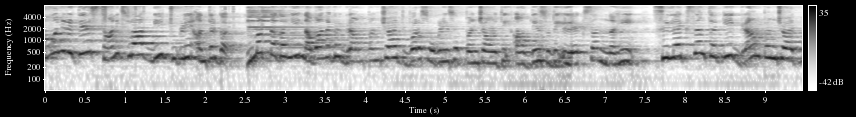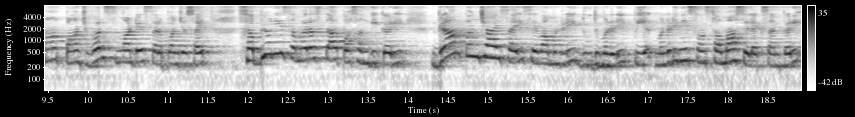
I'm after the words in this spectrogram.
સામાન્ય રીતે સ્થાનિક સ્વરાજની ચૂંટણી અંતર્ગત હિંમતનગરની નવાનગર ગ્રામ પંચાયત વર્ષ ઓગણીસો પંચાણુંથી આજ દિન સુધી ઇલેક્શન નહીં, સિલેક્શન થકી ગ્રામ પંચાયતમાં પાંચ વર્ષ માટે સરપંચ સહિત સભ્યોની સમરસતા પસંદગી કરી ગ્રામ પંચાયત સહિત સેવા મંડળી, દૂધ મંડળી, પિયત મંડળીની સંસ્થામાં સિલેક્શન કરી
